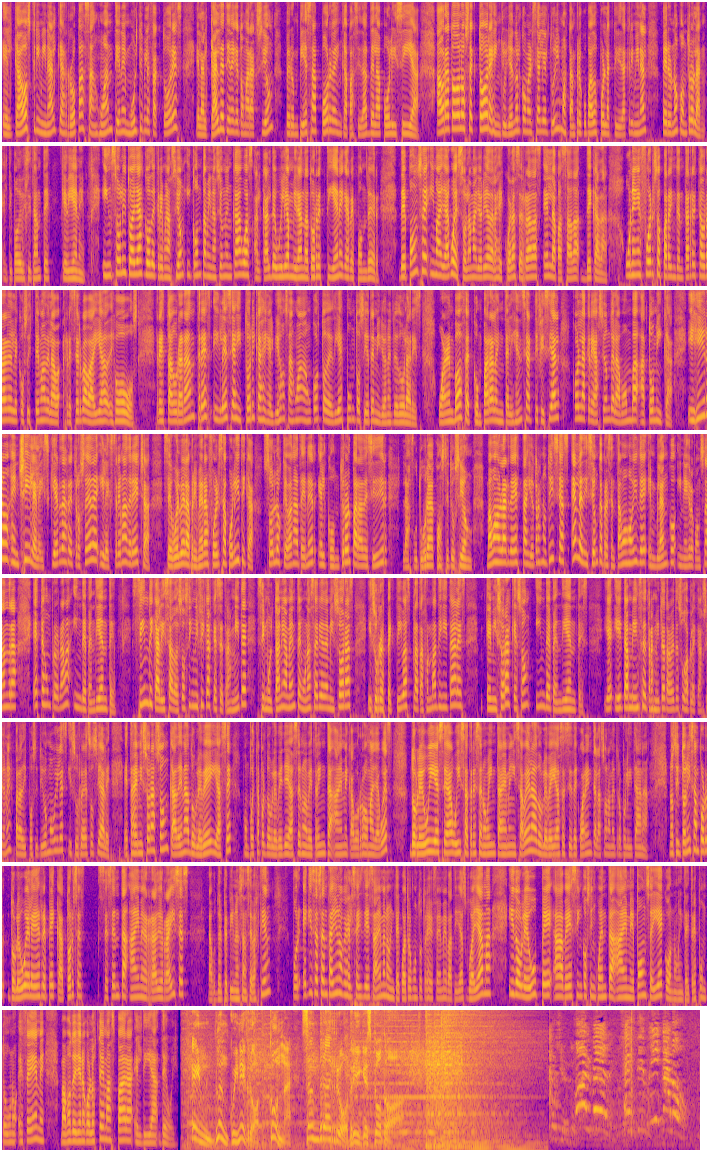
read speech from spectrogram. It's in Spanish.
El caos criminal que arropa San Juan tiene múltiples factores. El alcalde tiene que tomar acción, pero empieza por la incapacidad de la policía. Ahora todos los sectores, incluyendo el comercial y el turismo, están preocupados por la actividad criminal, pero no controlan el tipo de visitante que viene. Insólito hallazgo de cremación y contaminación en Caguas. Alcalde William Miranda Torres tiene que responder. De Ponce y Mayagüez son la mayoría de las escuelas cerradas en la pasada década. Unen esfuerzos para intentar restaurar el ecosistema de la Reserva Bahía de Jobos. Restaurarán tres iglesias históricas en el Viejo San Juan a un costo de 10.7 millones de dólares. Warren Buffett compara la inteligencia artificial con la creación de la bomba atómica. Y giro en Chile, la izquierda retrocede y la extrema derecha se vuelve la primera fuerza política, son los que van a tener el control para decidir la futura constitución. Vamos a hablar de estas y otras noticias en la edición que presentamos hoy de En Blanco y Negro con Sandra. Este es un programa independiente, sindicalizado. Eso significa que se transmite simultáneamente en una serie de emisoras y sus respectivas plataformas digitales, emisoras que son independientes. Y, y también se transmite a través de sus aplicaciones para dispositivos móviles y sus redes sociales. Estas emisoras son cadena WIAC compuesta por WYAC 930 AM Cabo Rojo Mayagüez, WISA WISA 1390 AM Isabela, WIAC 740 la zona metropolitana. Nos sintonizan por WLRP 1460 AM Radio Raíces, la voz del Pepino en San Sebastián, por X61, que es el 610 AM, 94.3 FM, Batillas, Guayama, y WPAB 550 AM, Ponce y Eco, 93.1 FM. Vamos de lleno con los temas para el día de hoy. En blanco y negro, con Sandra Rodríguez Coto.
